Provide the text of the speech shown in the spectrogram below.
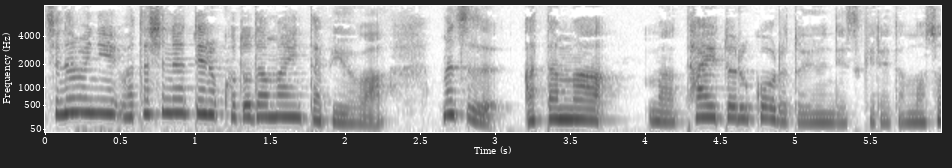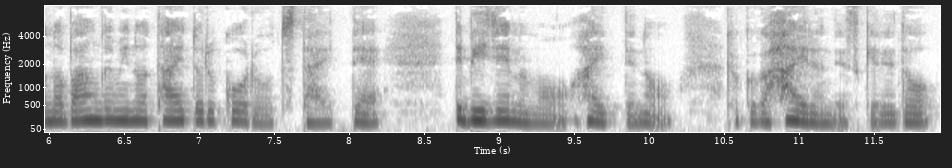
ちなみに私のやっている言霊インタビューは、まず頭、まあタイトルコールと言うんですけれども、その番組のタイトルコールを伝えて、で、BGM も入っての曲が入るんですけれど、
